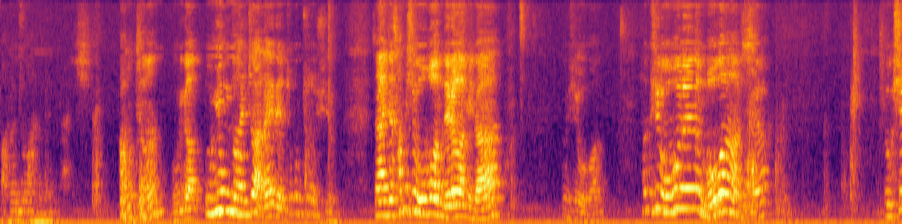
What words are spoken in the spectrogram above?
말은 좀 안. 씨. 아무튼 우리가 응용도 할 줄 알아야 돼. 조금 조금씩. 자 이제 35번 내려갑니다. 35번. 35번에는 뭐가 나왔어요? 역시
